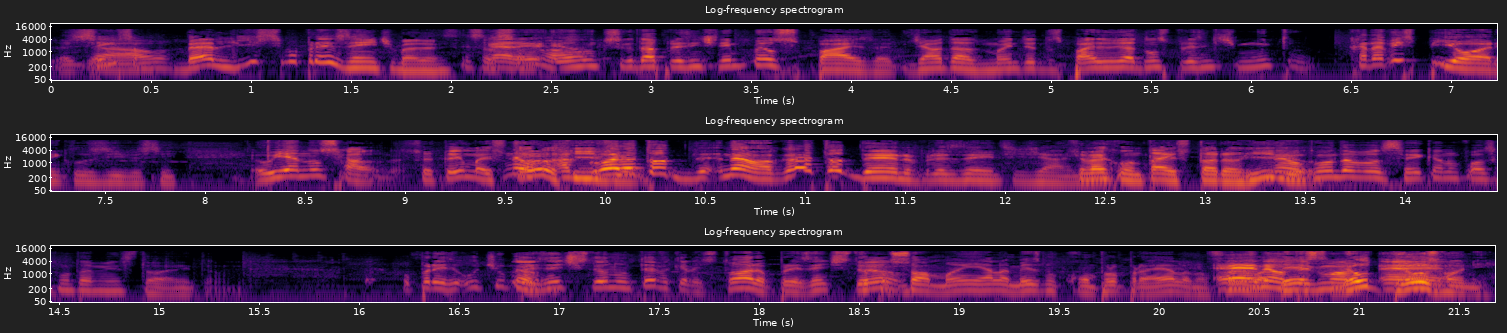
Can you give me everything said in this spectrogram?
Legal. Sensa- belíssimo presente, mano. Cara, eu não consigo dar presente nem pros meus pais, velho. Dia das mães, dia dos pais, eu já dou uns presentes muito. Cada vez pior, inclusive, assim. Eu ia nos. Cara, você tem uma história Não, horrível. agora eu tô. da- Não, agora eu tô dando presente já. Você né? vai contar a história horrível? Não, conta você que eu não posso contar a minha história, então. O, pre- o último Não. presente que deu não teve aquela história? O presente que deu Não. pra sua mãe, ela mesma comprou pra ela, não foi? É, não, desse? teve uma. Meu Deus, é, Rony.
